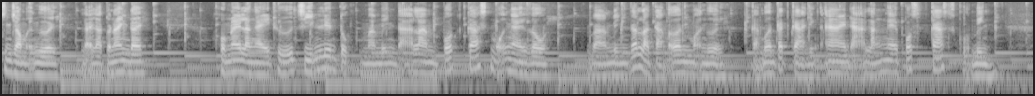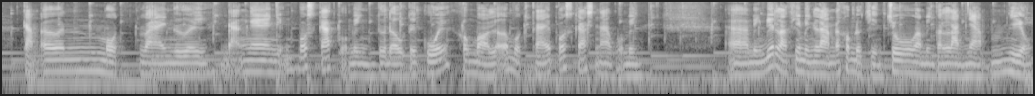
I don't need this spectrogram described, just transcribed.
xin chào mọi người, lại là Tuấn Anh đây. Hôm nay là ngày thứ 9 liên tục mà mình đã làm podcast mỗi ngày rồi. Và mình rất là cảm ơn mọi người. Cảm ơn tất cả những ai đã lắng nghe podcast của mình. Cảm ơn một vài người đã nghe những podcast của mình từ đầu tới cuối Không bỏ lỡ một cái podcast nào của mình. À, Mình biết là khi mình làm nó không được chỉn chu và mình còn làm nhảm nhiều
